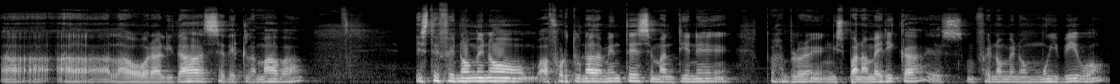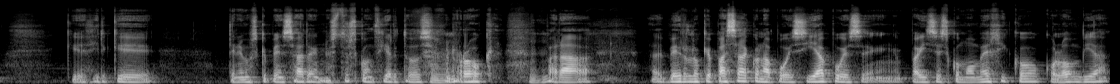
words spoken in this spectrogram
a, a la oralidad, se declamaba. Este fenómeno, afortunadamente, se mantiene, por ejemplo, en Hispanoamérica, es un fenómeno muy vivo. Quiere decir que tenemos que pensar en nuestros conciertos uh -huh. rock uh -huh. para ver lo que pasa con la poesía pues, en países como México, Colombia,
